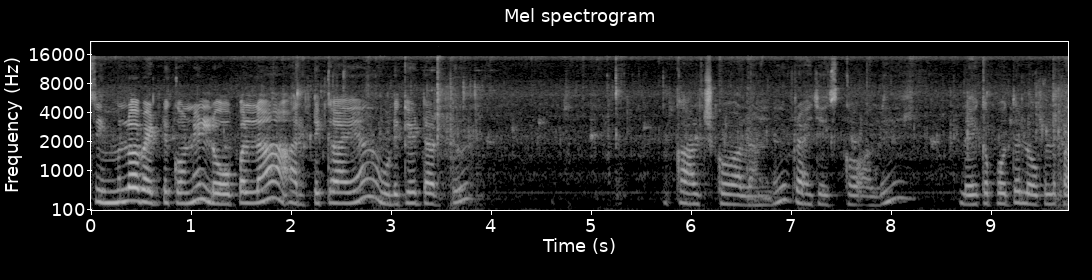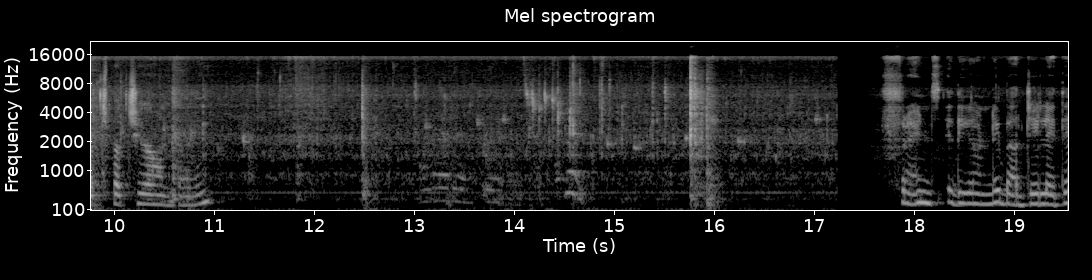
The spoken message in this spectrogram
సిమ్లో పెట్టుకొని లోపల అరటికాయ ఉడికేటట్టు కాల్చుకోవాలండి ఫ్రై చేసుకోవాలి. లేకపోతే లోపల పచ్చి పచ్చిగా ఉంటుంది. ఫ్రెండ్స్ ఇదిగోండి బజ్జీలు అయితే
